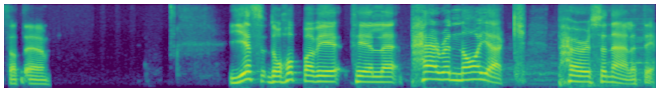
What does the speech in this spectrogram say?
Så att, eh, yes, då hoppar vi till eh, Paranoiac Personality.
